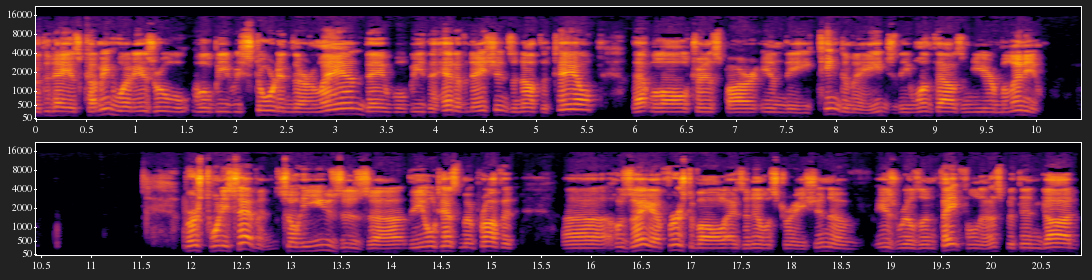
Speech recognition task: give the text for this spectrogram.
But the day is coming when Israel will be restored in their land. They will be the head of nations and not the tail. That will all transpire in the kingdom age, the 1,000 year millennium. Verse 27. So he uses uh, the Old Testament prophet uh, Hosea, first of all, as an illustration of Israel's unfaithfulness, but then God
